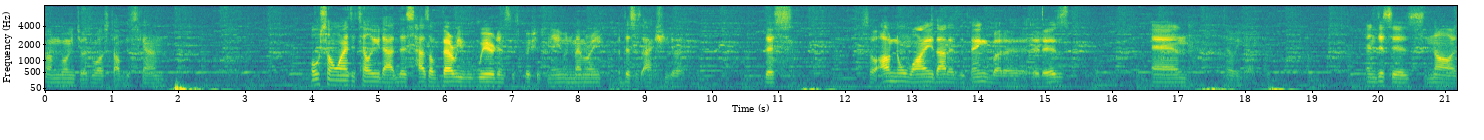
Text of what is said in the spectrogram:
I'm going to as well stop the scan. Also I wanted to tell you that this has a very weird and suspicious name in memory, but this is actually the this. So I don't know why that is the thing, but uh, it is. And there we go and this is not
